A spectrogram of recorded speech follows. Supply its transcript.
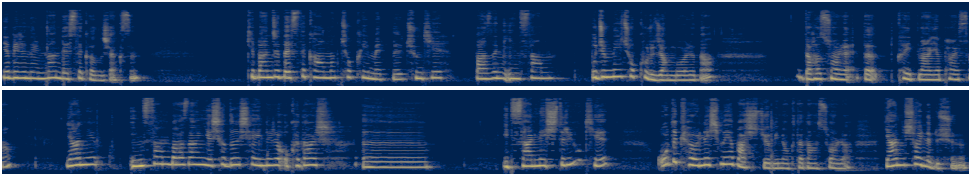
ya birilerinden destek alacaksın. Ki bence destek almak çok kıymetli. Çünkü bazen insan bu cümleyi çok kuracağım bu arada. Daha sonra da kayıtlar yaparsam. Yani insan bazen yaşadığı şeyleri o kadar e, içselleştiriyor ki orada körleşmeye başlıyor bir noktadan sonra. Yani şöyle düşünün.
